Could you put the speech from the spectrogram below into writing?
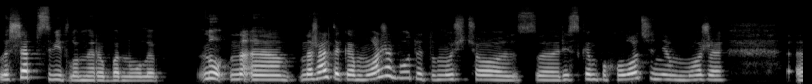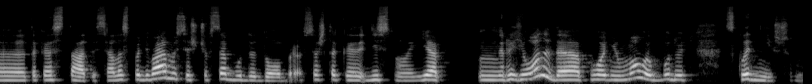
Лише б світло не рибанули. Ну, на, е, на жаль, таке може бути, тому що з різким похолодженням може е, таке статися. Але сподіваємося, що все буде добре. Все ж таки, дійсно, є регіони, де погодні умови будуть складнішими.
